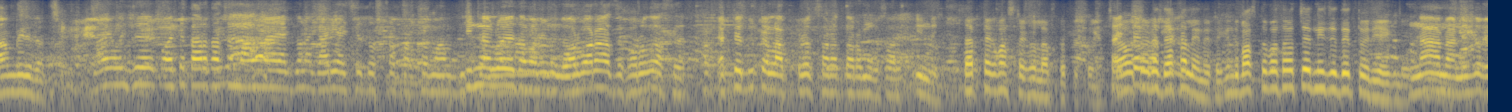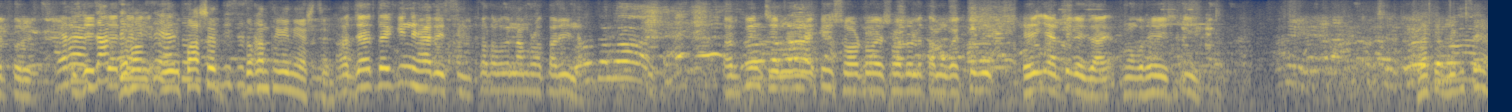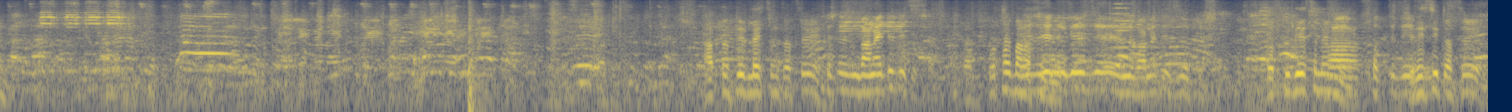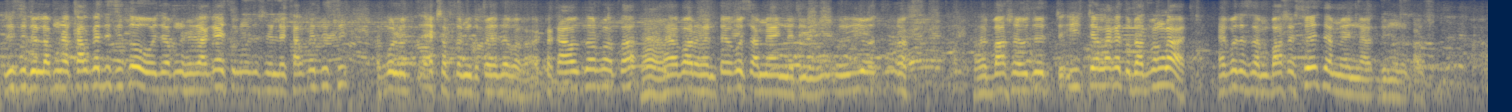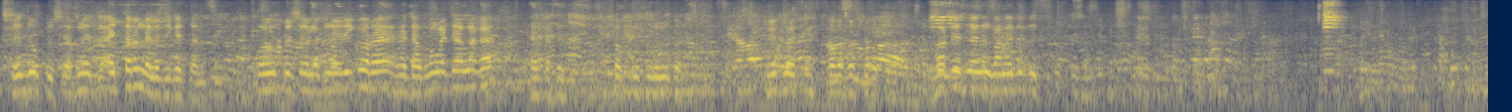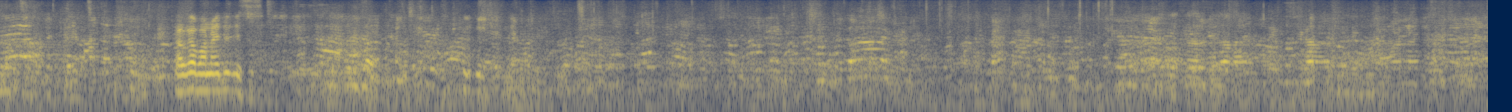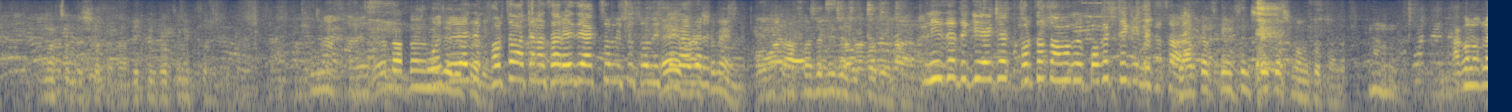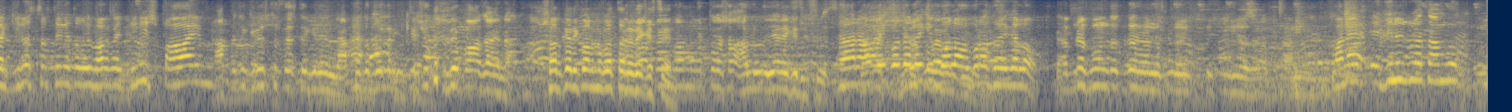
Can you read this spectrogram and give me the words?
দাম বেড়ে যাচ্ছে। নাই, ওই যে কয়েকটা তার কাছে মাল নাই একজনের গাড়ি আছে দশটা পাঁচটা মাল কিনা লয়ে। যাবার ঘর ভাড়া আছে খরচ আছে একটা দুইটা লাভ করে সারা তার আমাকে সারা কিনে চার টাকা পাঁচ টাকা লাভ করতেছেন চার তাও তো এটা দেখালেন এটা কিন্তু বাস্তবতা হচ্ছে নিজেদের তৈরি এগুলো। না না করি যার থেকে এবং এই পাশের দোকান থেকে নিয়ে আসছেন। আর যাতে কিনে হারিয়েছি কথা বলে নাম তারই না। আর কিনছি মনে হয় কি শর্ট হয় শর্ট হলে তো আমাকে এক কেজি এই থেকে যায় আমাকে লেখা- লিখেছেন আপনার ট্রেড লাইসেন্স আছে? বানাইতে দিছি স্যার। কোথায় যেদিনকে যে এনে বানাইতে দিছি অফিসে। সত্যি দিয়েছেন হ্যাঁ সত্যি দিয়ে রিসিট আছে? রিসিট হলে আপনার কালকে দিছি তো ওই যে আপনার আগে আইছিল মধ্যে সেলে কালকে আর বলল এক সপ্তাহের মধ্যে পেয়ে যাবে। একটা কাগজ দেওয়ার কথা হ্যাঁ। হ্যাঁ আবার হ্যাঁ কইছে আমি আইনে দিন ওই ইয়ে বাসায় ওই যে ইটা লাগাই তো রাত বাংলা হ্যাঁ কইতেছে আমি বাসায় শুয়েছি আমি আইনা দিব না কাজ। এই যে অফিসে আপনি আইতারেন নালে জিজ্ঞেস জানছি ওই অফিসে হলো আপনার ই করে হ্যাঁ রাত বাংলা ইটা লাগা হ্যাঁ কাছে সব কিছু মনে করে ট্রেড লাইসেন্স বানাইতে দিছি। কালকে বানাইতে দিছি উনচল্লিশশো টাকা বিক্রি করছেন একচল্লিশশো টাকা না, স্যার, এই- এটা তো আপনার ওই যে নিজেদের এই যে তৈরি। খরচা আছে না স্যার এই যে একচল্লিশশো চল্লিশ এই টাকা ভাই, এবারে এটা তো আপনাদের নিজেদের টাকা নিজে থেকে খরচা তো আমাকে পকেট থেকে নিতে স্যার। যার কাছে কিনেছেন সেই কাজ মনে করতে হবে এখন ওগুলা গৃহস্থ থেকে তো ওইভাবে জিনিস পাওয়াই আপনি তো গৃহস্থ কাছ থেকে কিনেন আপনি তো বললেন কিছু খুঁজে পাওয়া যায় না। সরকারি কর্মকর্তারা রেখেছেন। সরকারি কর্মকর্তারা সব আলু ইয়ে রেখে দিচ্ছে স্যার আমার এই কথাটা কি বলা অপরাধ হয়ে গেল? আপনি ফোন তো দেখেন মানে এই জিনিসগুলো তো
